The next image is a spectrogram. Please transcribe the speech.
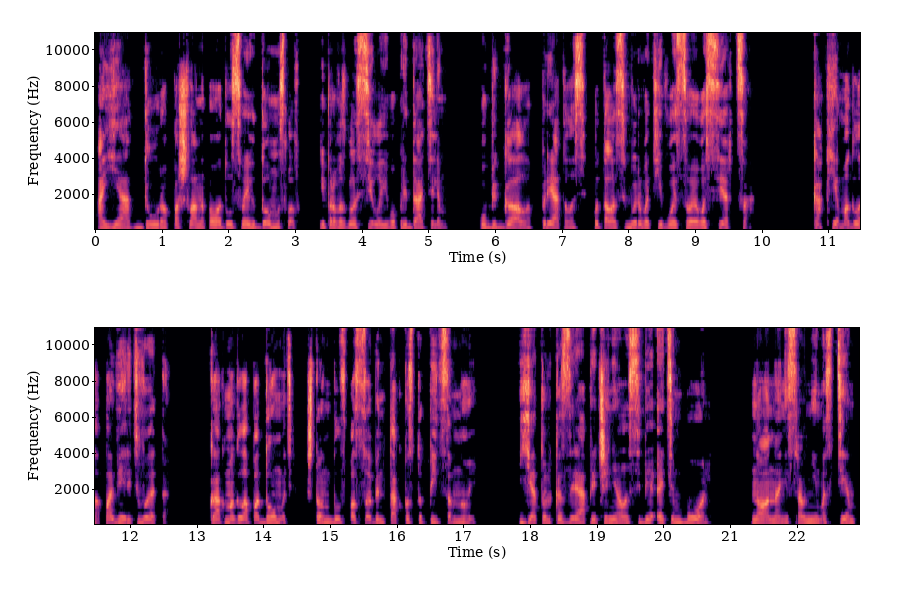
А я, дура, пошла на поводу своих домыслов и провозгласила его предателем. Убегала, пряталась, пыталась вырвать его из своего сердца. Как я могла поверить в это? Как могла подумать, что он был способен так поступить со мной? Я только зря причиняла себе этим боль. Но она несравнима с тем,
